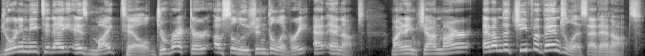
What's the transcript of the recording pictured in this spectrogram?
Joining me today is Mike Till, Director of Solution Delivery at NOps. My name's Jon Myer, and I'm the Chief Evangelist at NOps.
